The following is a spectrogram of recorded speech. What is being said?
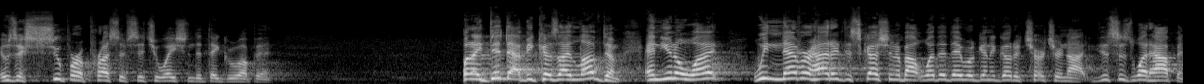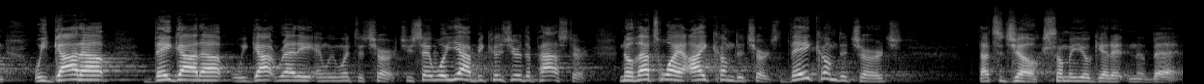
It was a super oppressive situation that they grew up in. But I did that because I loved them. And you know what? We never had a discussion about whether they were going to go to church or not. This is what happened. We got up, they got up, we got ready, and we went to church. You say, well, yeah, because you're the pastor. No, that's why I come to church. They come to church. That's a joke. Some of you'll get it in a bit.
